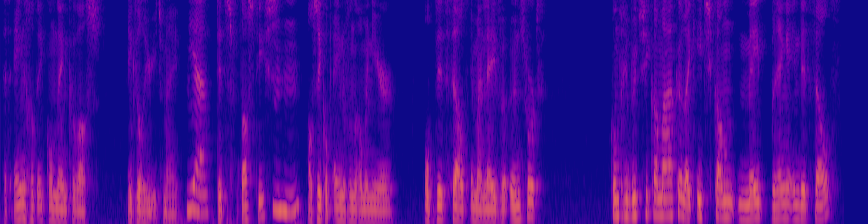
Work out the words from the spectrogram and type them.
het enige wat ik kon denken was, ik wil hier iets mee. Ja. Dit is fantastisch Mhm. als ik op een of andere manier op dit veld in mijn leven een soort contributie kan maken, like iets kan meebrengen in dit veld,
